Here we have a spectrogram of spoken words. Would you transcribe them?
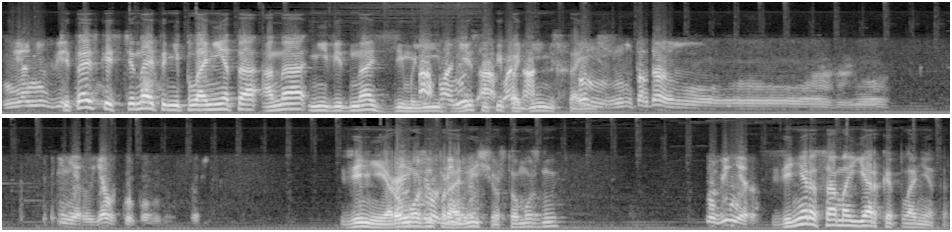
Ну, Я не уверен. Китайская стена это не планета, она не видна с Земли, А, планета, если а, ты планета. под ней не Ну, стоишь. Ну, тогда э, э, Венеру, я вот не помню. точно. Венеру Да можно правильно, Венеру. еще что можно? Ну, Венера. Венера самая яркая планета.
